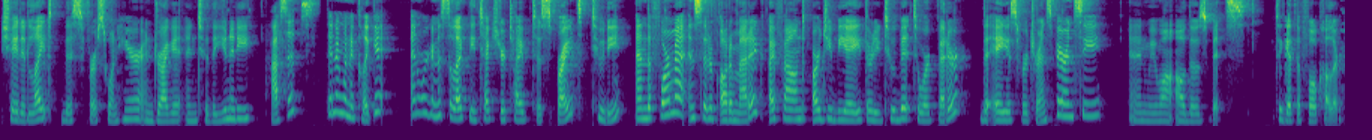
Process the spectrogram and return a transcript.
shaded light, this first one here, and drag it into the Unity assets. Then I'm gonna click it, and we're gonna select the texture type to Sprite 2D. And the format, instead of automatic, I found RGBA 32-bit to work better. The A is for transparency, and we want all those bits to get the full color.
